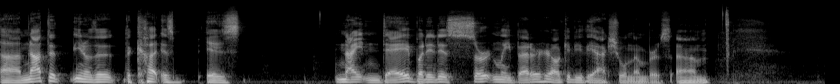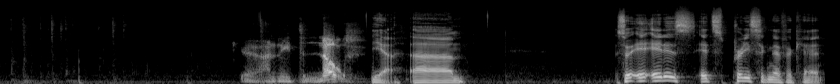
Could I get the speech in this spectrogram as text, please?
um, not that you know the the cut is is night and day but it is certainly better here i'll give you the actual numbers um, Yeah. I need to know. yeah um, so it, it is it's pretty significant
